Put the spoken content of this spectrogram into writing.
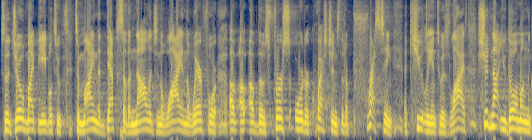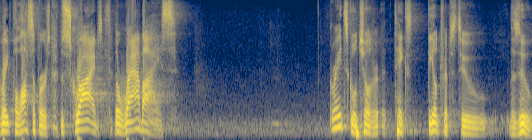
So that Job might be able to, to mine the depths of the knowledge and the why and the wherefore of, of, of, those first order questions that are pressing acutely into his lives. Should not you go among the great philosophers, the scribes, the rabbis? Grade school children uh, takes field trips to the zoo,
